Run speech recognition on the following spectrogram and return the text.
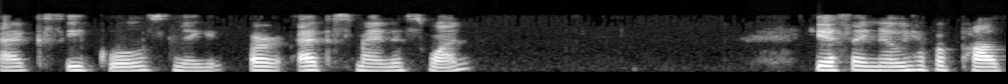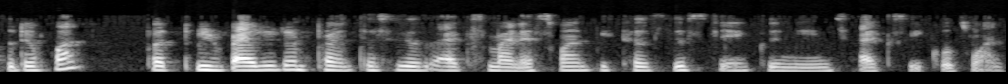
x equals negative or x minus 1. Yes, I know we have a positive one, but we write it in parentheses as x minus 1 because this distinctly means x equals 1.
